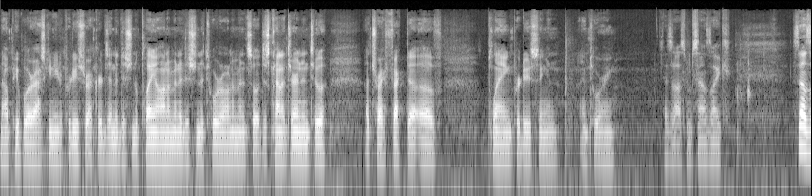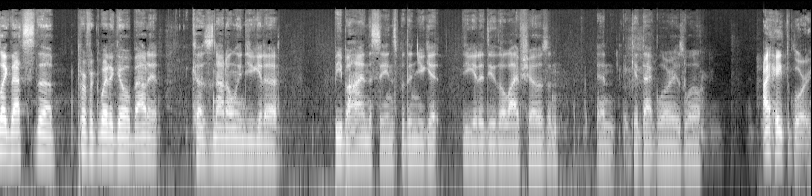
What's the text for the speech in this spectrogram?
now people are asking you to produce records in addition to play on them, in addition to tour on them, and so it just kind of turned into a, a trifecta of playing, producing, and, and touring. That's awesome. Sounds like sounds like that's the perfect way to go about it because not only do you get to be behind the scenes, but then you get you get to do the live shows and and get that glory as well. I hate the glory.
